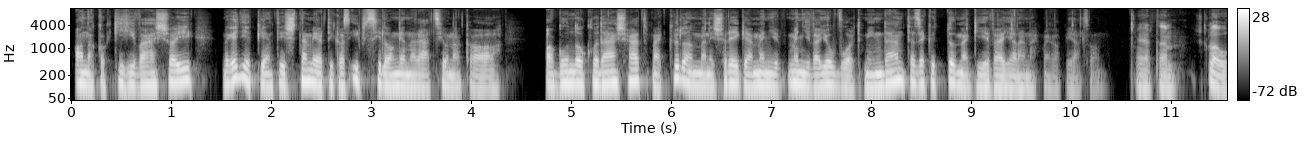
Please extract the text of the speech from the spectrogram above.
annak a kihívásai, meg egyébként is nem értik az Y generációnak a, a gondolkodását, meg különben is régen mennyi, mennyivel jobb volt mindent, ezek tömegével jelennek meg a piacon. Értem. És Klau,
